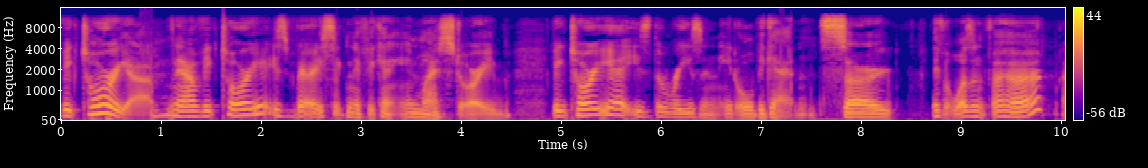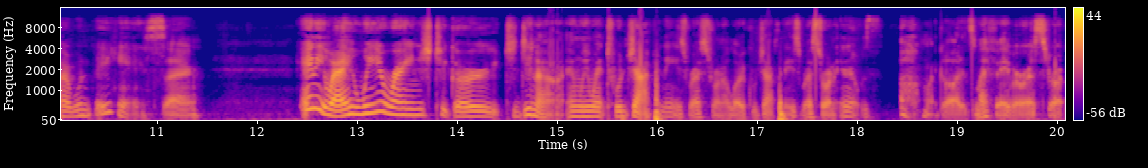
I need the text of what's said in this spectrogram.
Victoria. Now, Victoria is very significant in my story. Victoria is the reason it all began. So, if it wasn't for her, I wouldn't be here. So, Anyway, we arranged to go to dinner and we went to a Japanese restaurant, a local Japanese restaurant, and it was, oh my God, it's my favorite restaurant.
